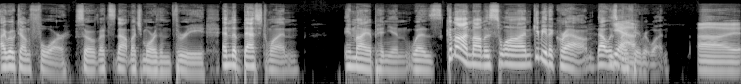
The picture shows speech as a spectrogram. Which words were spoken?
I wrote down four, so that's not much more than three. And the best one, in my opinion, was "Come on, Mama Swan, give me the crown." That was Yeah. my favorite one. Uh,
